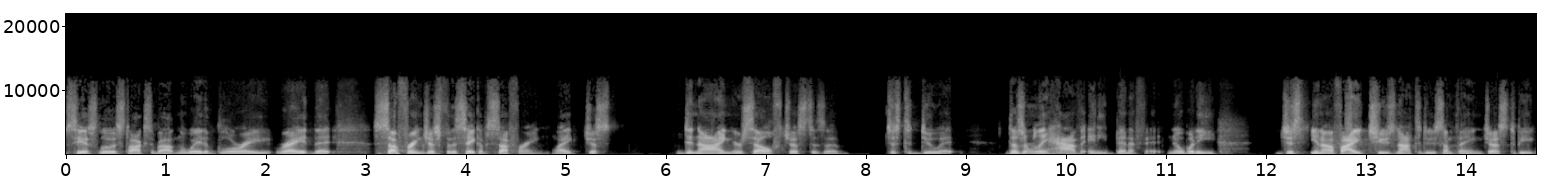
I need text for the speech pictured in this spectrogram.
C.S. Lewis talks about in The Weight of Glory, right? That suffering just for the sake of suffering, like just denying yourself just as a just to do it, doesn't really have any benefit. Nobody, just you know, if I choose not to do something just to be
